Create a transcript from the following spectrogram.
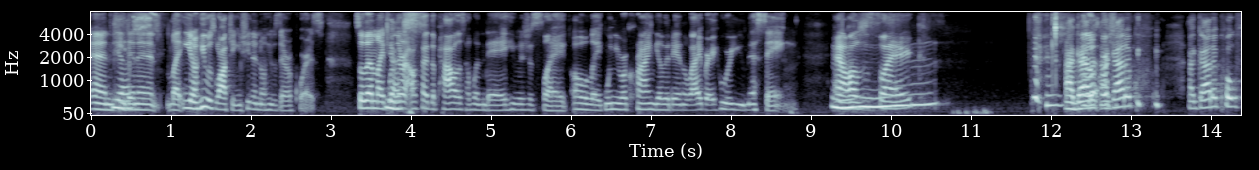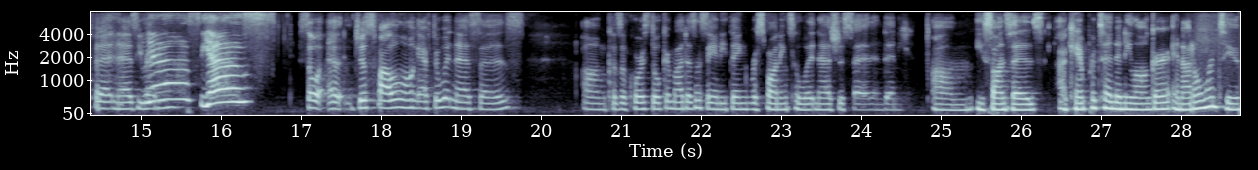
and yes. he didn't like you know he was watching she didn't know he was there of course so then like when yes. they're outside the palace one day he was just like oh like when you were crying the other day in the library who are you missing and mm-hmm. i was just like i got i got a i got a quote for that Nas you ready yes yes so uh, just follow along after what Nas says because um, of course Dokima doesn't say anything responding to what Nas just said, and then um, Isan says, "I can't pretend any longer, and I don't want to.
